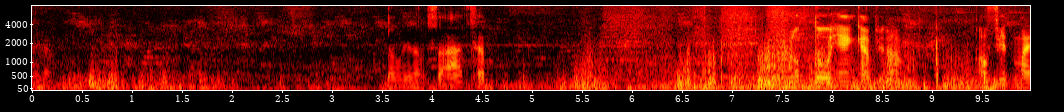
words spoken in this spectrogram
นะครับต้องพี่น้องสะอาดครับลงโตวแห้งครับพี่น้องออฟฟิศใหม่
